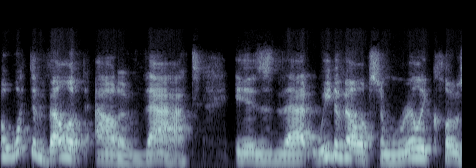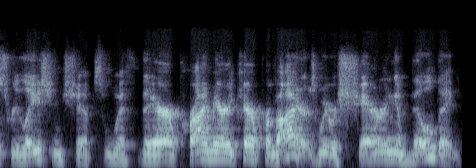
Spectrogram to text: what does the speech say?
but what developed out of that is that we developed some really close relationships with their primary care providers. We were sharing a building.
